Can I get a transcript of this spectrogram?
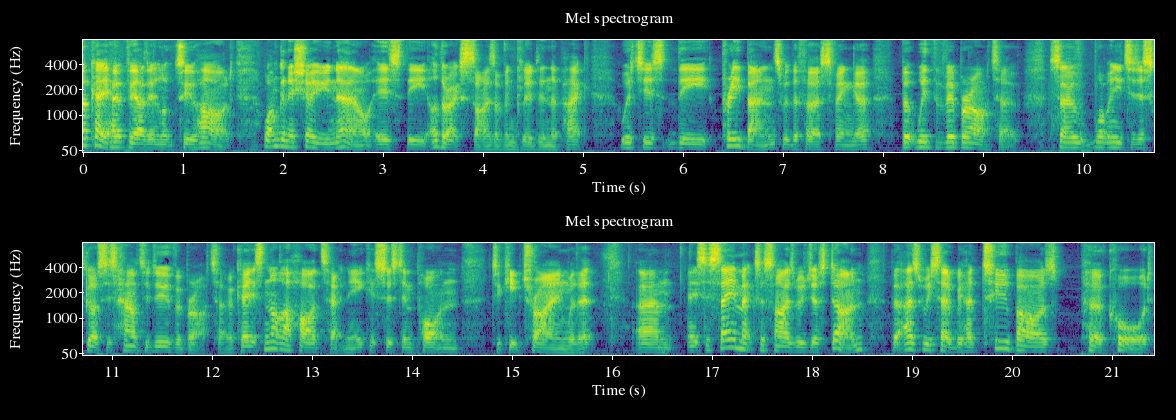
Okay, hopefully I didn't look too hard. What I'm going to show you now is the other exercise I've included in the pack, which is the pre-bends with the first finger, but with vibrato. So what we need to discuss is how to do vibrato. Okay, it's not a hard technique, it's just important to keep trying with it. Um, it's the same exercise we've just done, but as we said, we had two bars per chord,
